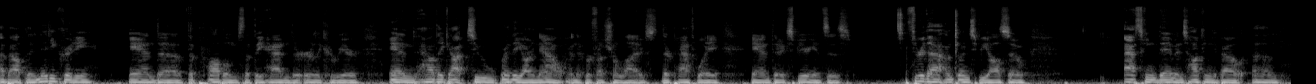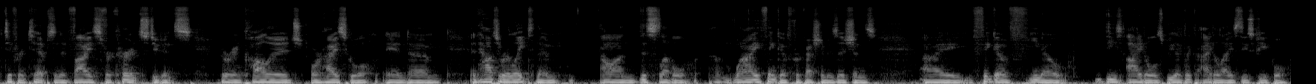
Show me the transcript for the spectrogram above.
about the nitty gritty and uh, the problems that they had in their early career and how they got to where they are now in their professional lives, their pathway, and their experiences. Through that, I'm going to be also asking them and talking about um, different tips and advice for current students who are in college or high school and um, and how to relate to them on this level. Um, when I think of professional musicians, I think of you know these idols. We like, like to idolize these people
